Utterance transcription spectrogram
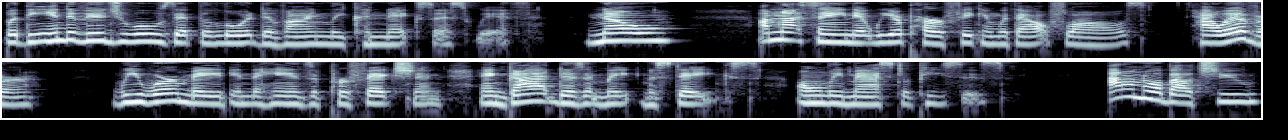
but the individuals that the Lord divinely connects us with. No, I'm not saying that we are perfect and without flaws. However, we were made in the hands of perfection, and God doesn't make mistakes, only masterpieces. I don't know about you,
